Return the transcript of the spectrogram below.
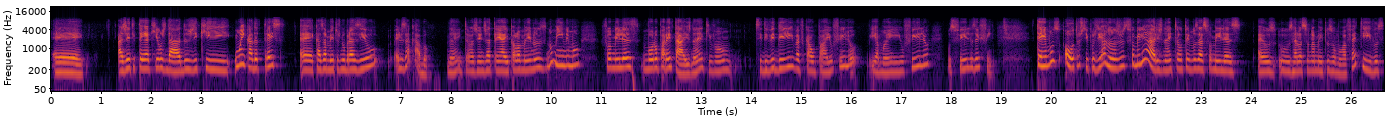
É, a gente tem aqui uns dados de que um em cada três é, casamentos no Brasil, eles acabam, né? Então a gente já tem aí pelo menos, no mínimo, famílias monoparentais, né? Que vão se dividir, vai ficar o pai e o filho, e a mãe e o filho, os filhos, enfim. Temos outros tipos de arranjos familiares, né? Então temos as famílias é, os, os relacionamentos homoafetivos,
